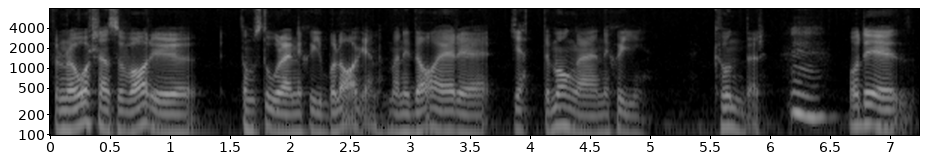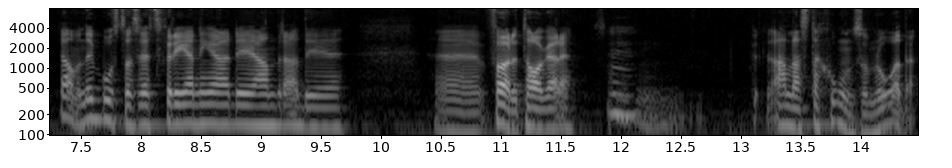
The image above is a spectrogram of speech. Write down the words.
för några år sedan så var det ju de stora energibolagen men idag är det jättemånga energikunder. Mm. Och det är, ja, det är bostadsrättsföreningar, det är andra, det är eh, företagare. Mm. Alla stationsområden.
